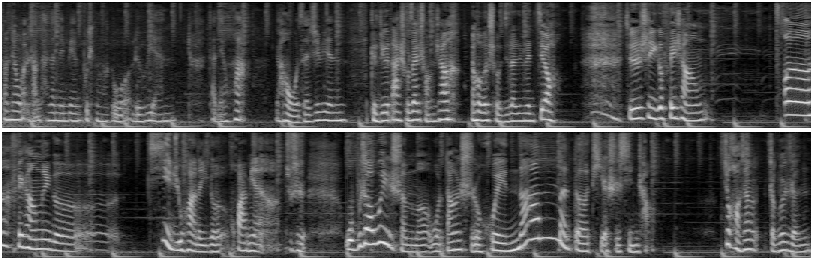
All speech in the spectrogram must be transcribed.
当天晚上他在那边不停的给我留言、打电话。然后我在这边跟这个大叔在床上，然后我的手机在那边叫，其实是一个非常，嗯，非常那个戏剧化的一个画面啊。就是我不知道为什么我当时会那么的铁石心肠，就好像整个人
